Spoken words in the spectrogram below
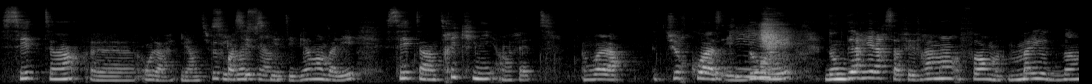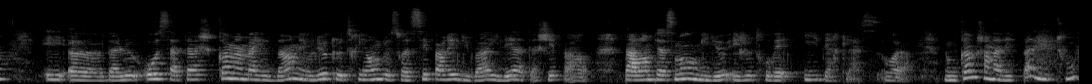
C'est un... euh, oh là, il est un petit peu froissé parce qu'il était bien emballé. C'est un trichini en fait. Voilà, turquoise et Ok. doré. Donc derrière, ça fait vraiment forme maillot de bain. Et euh, bah, le haut s'attache comme un maillot de bain, mais au lieu que le triangle soit séparé du bas, il est attaché par, par l'empiècement au milieu et je trouvais hyper classe. Voilà. Donc comme j'en avais pas du tout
